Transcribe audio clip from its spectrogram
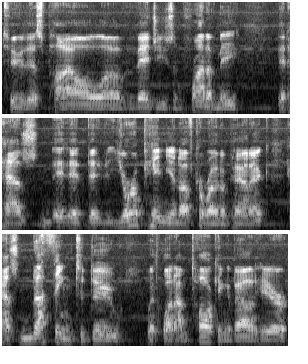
to this pile of veggies in front of me. It has, it, it, your opinion of Corona Panic has nothing to do with what I'm talking about here.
